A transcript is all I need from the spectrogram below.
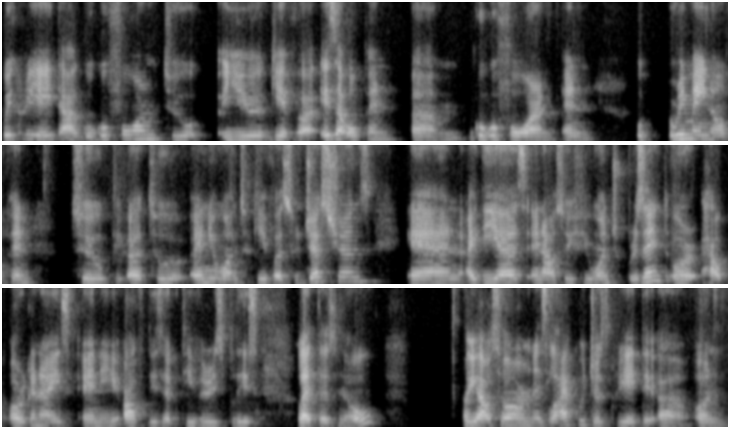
we create a Google form to you give, uh, is an open um, Google form and remain open to, uh, to anyone to give us suggestions and ideas. And also if you want to present or help organize any of these activities, please let us know. We also on Slack, we just created uh, on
